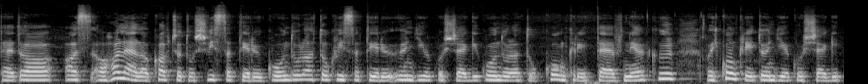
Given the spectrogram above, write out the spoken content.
Tehát a, az, a halállal kapcsolatos visszatérő gondolatok, visszatérő öngyilkossági gondolatok konkrét terv nélkül, vagy konkrét öngyilkossági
